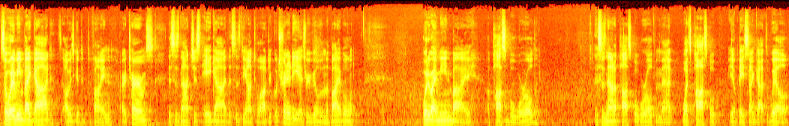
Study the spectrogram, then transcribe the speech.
So, what I mean by God, it's always good to define our terms. This is not just a God, this is the ontological trinity as revealed in the Bible. What do I mean by a possible world? This is not a possible world and that what's possible you know, based on God's will.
